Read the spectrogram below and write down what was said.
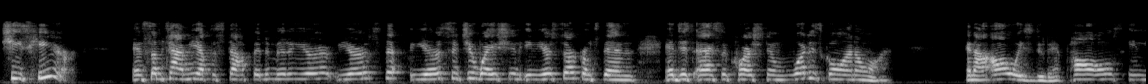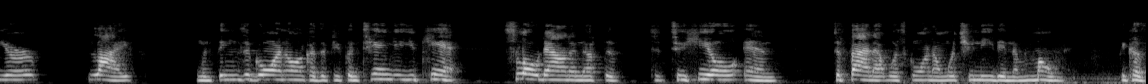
she's here? And sometimes you have to stop in the middle of your your your situation in your circumstance and just ask the question, what is going on? And I always do that. Pause in your life when things are going on, because if you continue, you can't slow down enough to, to, to heal and to find out what's going on, what you need in the moment, because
